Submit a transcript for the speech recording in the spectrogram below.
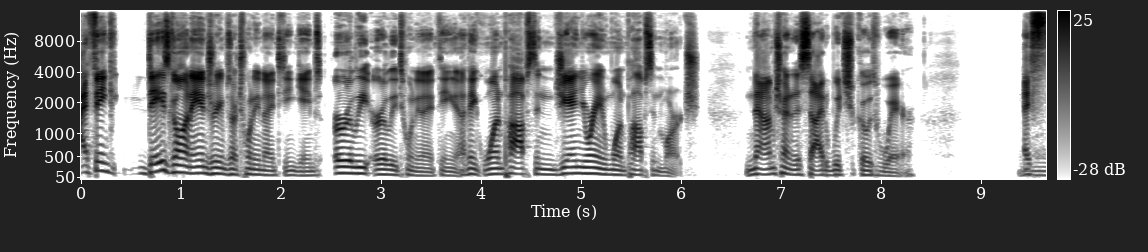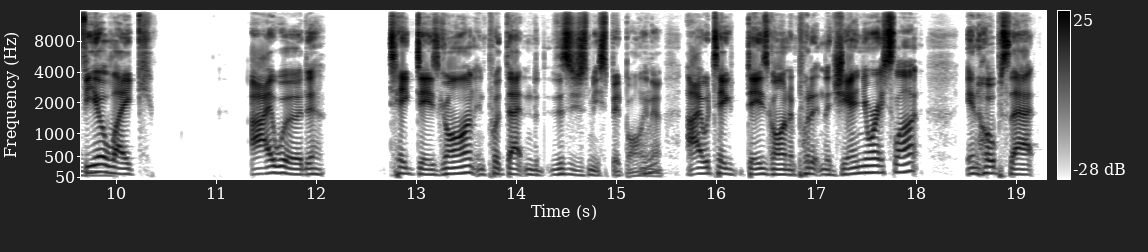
I think Days Gone and Dreams are 2019 games. Early, early 2019. I think one pops in January and one pops in March. Now I'm trying to decide which goes where. I feel mm. like I would take Days Gone and put that into this is just me spitballing mm-hmm. now. I would take Days Gone and put it in the January slot in hopes that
